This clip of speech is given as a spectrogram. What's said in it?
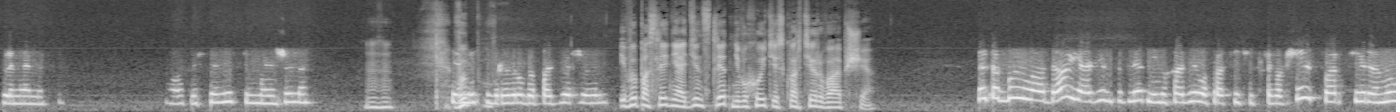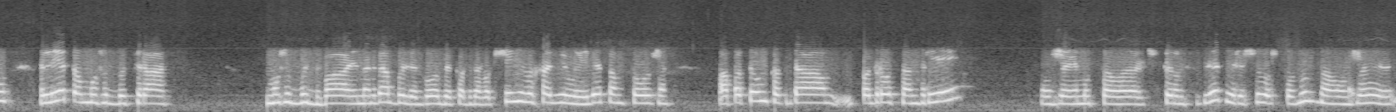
племянницей. Вот, и все вместе мы и жили, Мгм. все Вы- вместе друг друга поддерживали. И вы последние 11 лет не выходите из квартиры вообще. Это было, да, я 11 лет не выходила практически вообще из квартиры. Ну, летом, может быть, раз, может быть, два. Иногда были годы, когда вообще не выходила, и летом тоже. А потом, когда подрос Андрей, уже ему стало 14 лет, я решила, что нужно уже...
